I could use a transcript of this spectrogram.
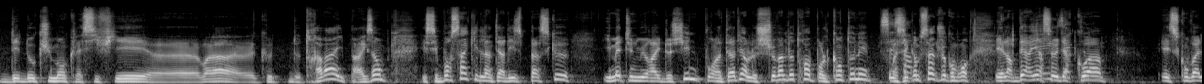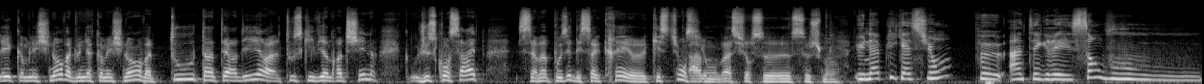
des documents classifiés euh, voilà, euh, que de travail, par exemple. Et c'est pour ça qu'ils l'interdisent, parce que ils mettent une muraille de Chine pour interdire le cheval de Troie, pour le cantonner. C'est comme ça que je le comprends. Et alors derrière, ça veut dire quoi? Est-ce qu'on va aller comme les Chinois On va devenir comme les Chinois On va tout interdire, tout ce qui viendra de Chine Jusqu'on s'arrête Ça va poser des sacrées euh, questions si Ah, on va sur ce, ce chemin. une application peut intégrer sans que vous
